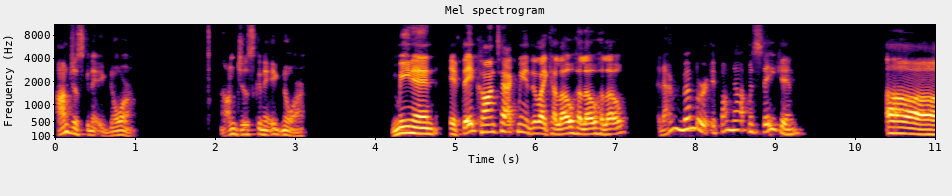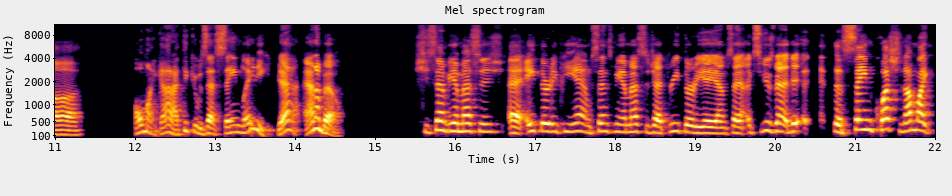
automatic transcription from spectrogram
I'm just going to ignore them. I'm just going to ignore. Meaning, if they contact me and they're like, hello, hello, hello. And I remember, if I'm not mistaken, uh, oh my God, I think it was that same lady. Yeah, Annabelle she sent me a message at 8:30 p.m. sends me a message at 3:30 a.m. saying, "Excuse me, the same question." I'm like,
